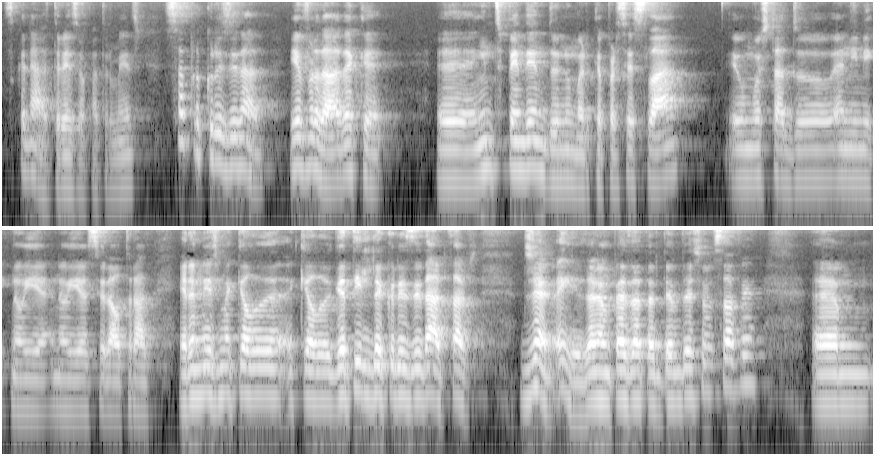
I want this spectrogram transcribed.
se calhar, 3 ou 4 meses, só por curiosidade. E a verdade é que, uh, independente do número que aparecesse lá, o meu estado anímico não ia, não ia ser alterado. Era mesmo aquele, aquele gatilho da curiosidade, sabes? De género, Ei, já não me pesa há tanto tempo, deixa-me só ver. Um,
